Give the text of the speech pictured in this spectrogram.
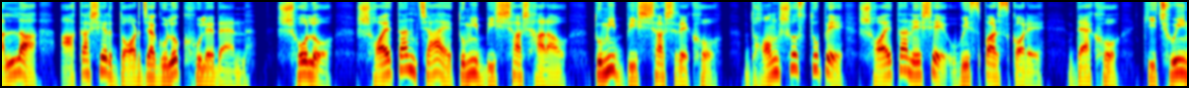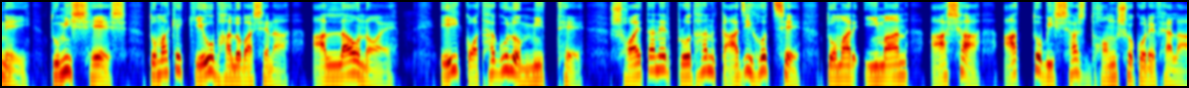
আল্লাহ আকাশের দরজাগুলো খুলে দেন। ষোলো, শয়তান চায় তুমি বিশ্বাস হারাও, তুমি বিশ্বাস রেখো। ধ্বংসস্তূপে শয়তান এসে উইসপার্স করে, দেখো, কিছুই নেই, তুমি শেষ, তোমাকে কেউ ভালোবাসে না আল্লাও নয়। এই কথাগুলো মিথ্যে। শয়তানের প্রধান কাজই হচ্ছে তোমার ইমান আশা, আত্মবিশ্বাস ধ্বংস করে ফেলা।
